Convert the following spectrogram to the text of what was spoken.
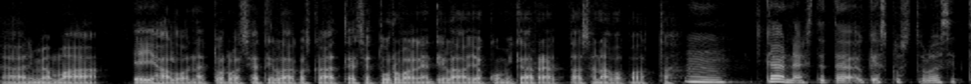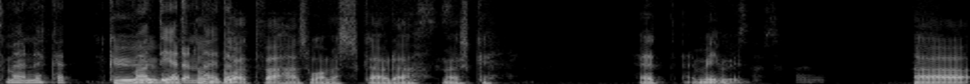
ää, nimenomaan ei halua näitä turvallisia tiloja, koska ajattelee, että se turvallinen tila on joku, mikä rajoittaa sananvapautta. Mm. Käydäänkö tätä keskustelua sitten? Mä en ehkä Kyllä vaan tiedä tuntuu, näitä. että vähän Suomessa käydään myöskin. Et, mi, mi, ää,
